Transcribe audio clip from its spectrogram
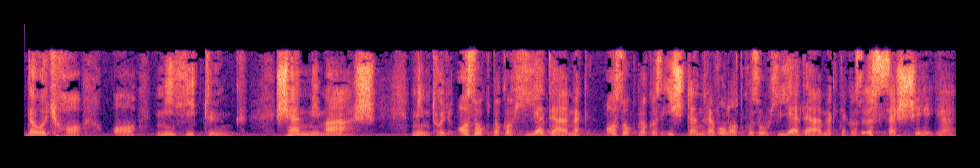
de hogyha a mi hitünk semmi más, mint hogy azoknak a hiedelmek, azoknak az Istenre vonatkozó hiedelmeknek az összessége,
